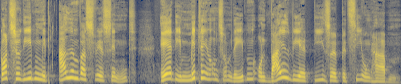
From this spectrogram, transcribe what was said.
Gott zu lieben mit allem, was wir sind, er die Mitte in unserem Leben und weil wir diese Beziehung haben,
